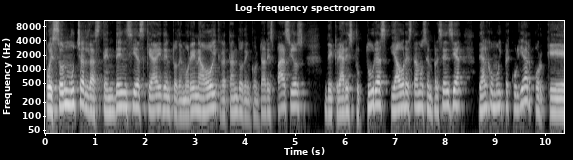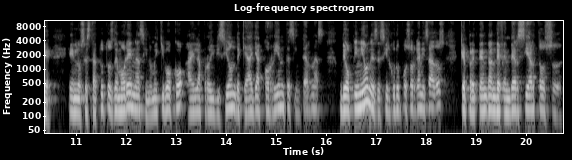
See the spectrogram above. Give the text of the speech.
pues son muchas las tendencias que hay dentro de Morena hoy, tratando de encontrar espacios, de crear estructuras, y ahora estamos en presencia de algo muy peculiar, porque en los estatutos de Morena, si no me equivoco, hay la prohibición de que haya corrientes internas de opinión, es decir, grupos organizados que pretendan defender ciertos eh,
